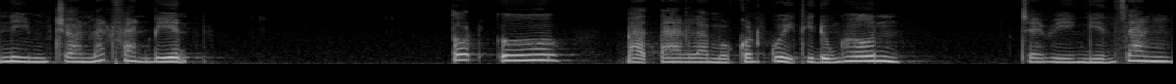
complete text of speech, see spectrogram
Nìm tròn mắt phản biện. Tốt ư, bà ta là một con quỷ thì đúng hơn. Jerry nghiến răng.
